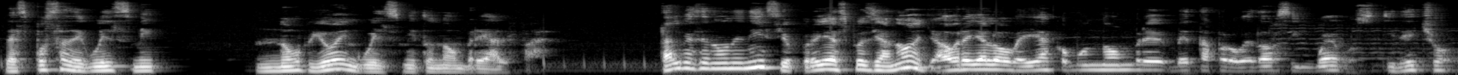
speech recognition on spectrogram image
La esposa de Will Smith no vio en Will Smith un hombre alfa Tal vez en un inicio, pero ya después ya no. Ahora ya lo veía como un hombre beta proveedor sin huevos. Y de hecho,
